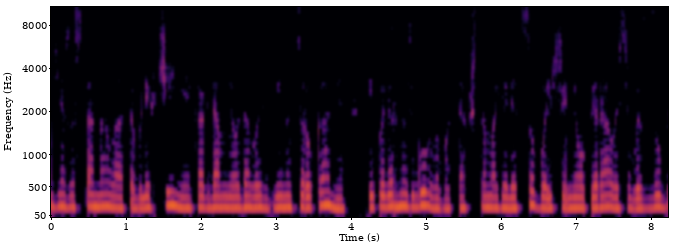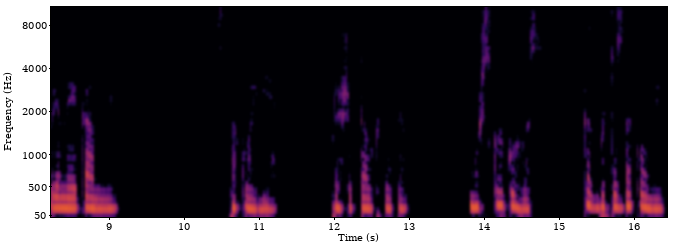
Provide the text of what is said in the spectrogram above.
Я застонала от облегчения, когда мне удалось двинуть руками и повернуть голову так, что мое лицо больше не упиралось в иззубренные камни. «Спокойнее», — прошептал кто-то. Мужской голос, как будто знакомый,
